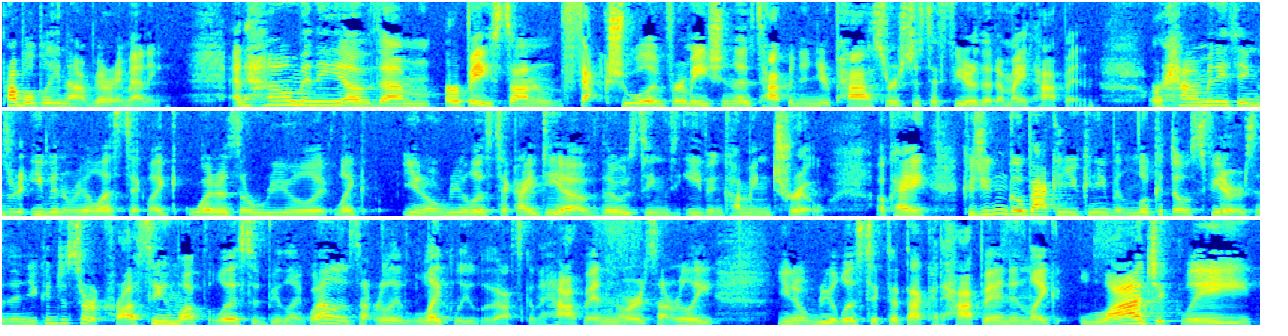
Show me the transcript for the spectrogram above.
Probably not very many. And how many of them are based on factual information that's happened in your past or it's just a fear that it might happen? Or how many things are even realistic? Like what is a real like you know realistic idea of those things even coming true okay because you can go back and you can even look at those fears and then you can just start crossing them off the list and be like well it's not really likely that that's going to happen or it's not really you know realistic that that could happen and like logically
